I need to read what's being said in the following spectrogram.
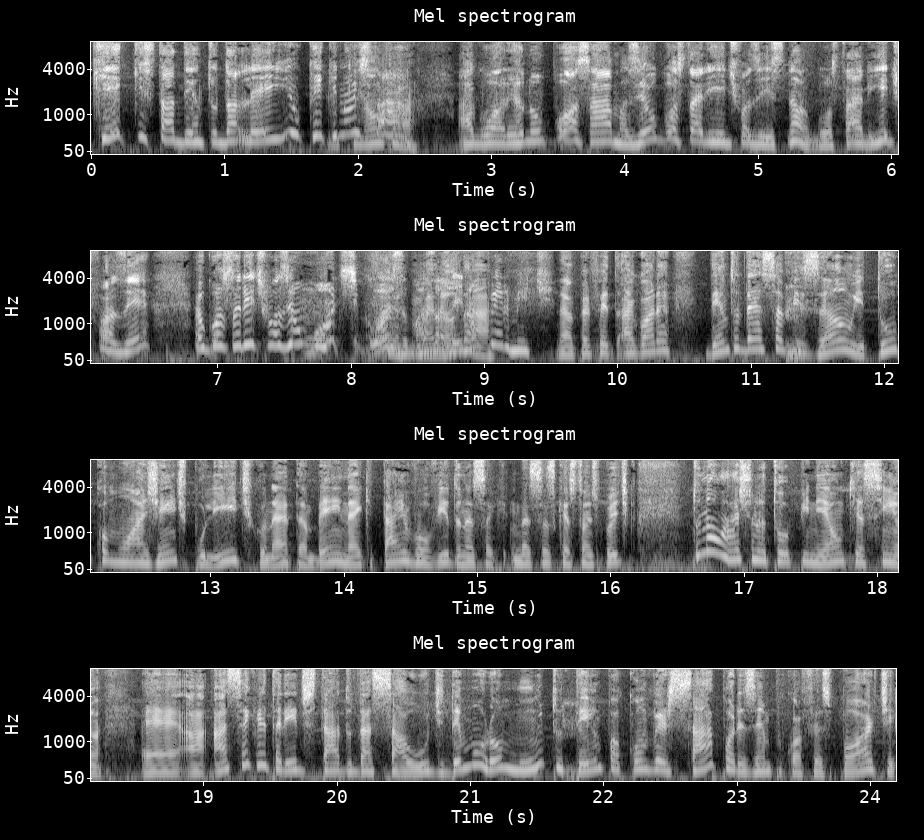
que que está dentro da lei e o que que não, que não está. Tá. Agora, eu não posso, ah, mas eu gostaria de fazer isso. Não, gostaria de fazer, eu gostaria de fazer um monte de coisa, mas, mas a lei dá. não permite. Não, perfeito. Agora, dentro dessa visão, e tu como um agente político, né, também, né, que está envolvido nessa, nessas questões políticas, tu não acha, na tua opinião, que assim, ó, é, a, a Secretaria de Estado da Saúde demorou muito tempo a conversar, por exemplo, com a FESPORT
